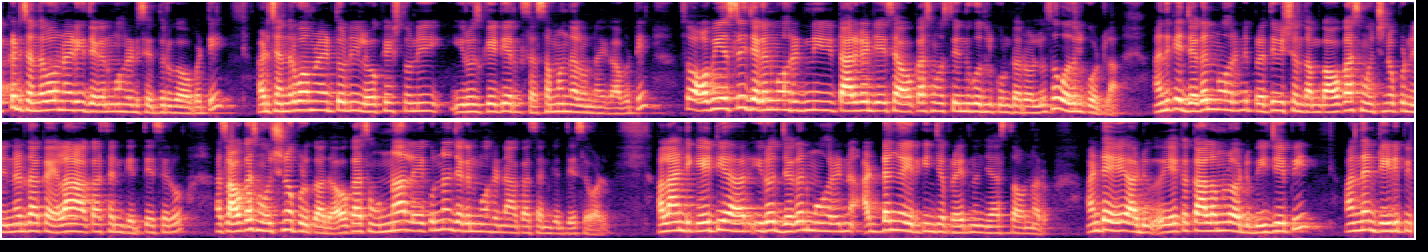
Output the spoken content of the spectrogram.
ఇక్కడ చంద్రబాబు నాయుడికి జగన్మోహన్ రెడ్డి శత్రువు కాబట్టి అటు చంద్రబాబు నాయుడుతోని లోకేష్తోని ఈరోజు కేటీఆర్కి సత్సంబంధాలు ఉన్నాయి కాబట్టి సో ఆబ్వియస్లీ జగన్మోహన్ రెడ్డిని టార్గెట్ చేసే అవకాశం వస్తే ఎందుకు వదులుకుంటారు వాళ్ళు? సో వదులుకోట్లా. అందుకే జగన్మోహన్ రెడ్డిని ప్రతి విషయం తమకు అవకాశం వచ్చినప్పుడు నిన్నటిదాకా ఎలా ఆకాశానికి ఎత్తేసారో అసలు అవకాశం వచ్చినప్పుడు కాదు అవకాశం ఉన్నా లేకున్నా జగన్మోహన్ రెడ్డిని ఆకాశానికి ఎత్తేసేవాళ్ళు. అలాంటి కేటీఆర్ ఈరోజు జగన్మోహన్ రెడ్డిని అడ్డంగా ఇరికించే ప్రయత్నం చేస్తూ ఉన్నారు. అంటే అటు ఏకకాలంలో అటు బీజేపీ అండ్ టీడీపీ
